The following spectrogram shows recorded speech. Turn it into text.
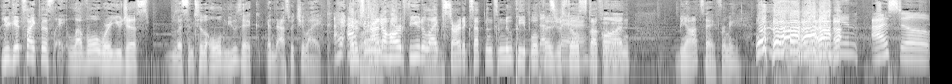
You get to like this level where you just listen to the old music, and that's what you like. I and it's kind of hard for you to like start accepting some new people because you're still stuck I feel on Beyonce. For me, I mean, I still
